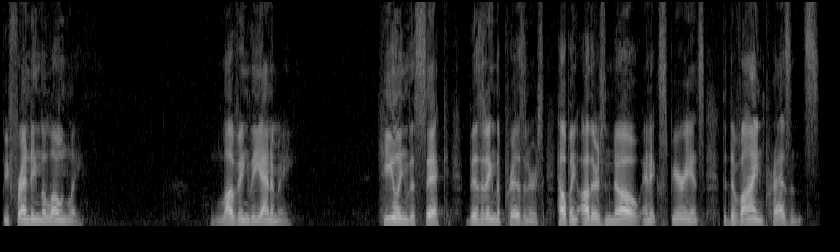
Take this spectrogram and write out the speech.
befriending the lonely, loving the enemy, healing the sick, visiting the prisoners, helping others know and experience the divine presence.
